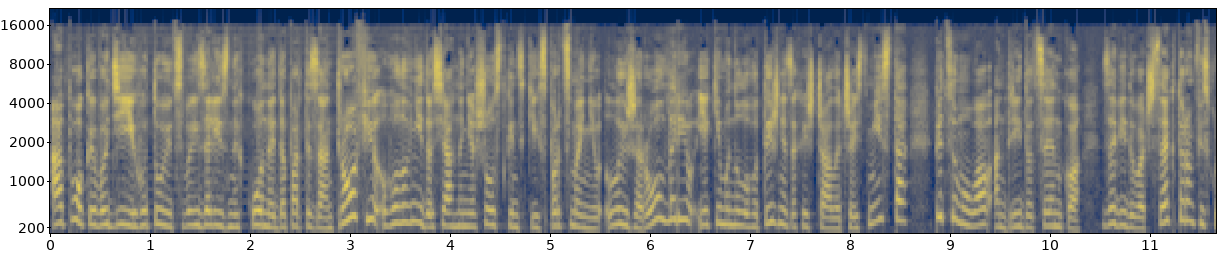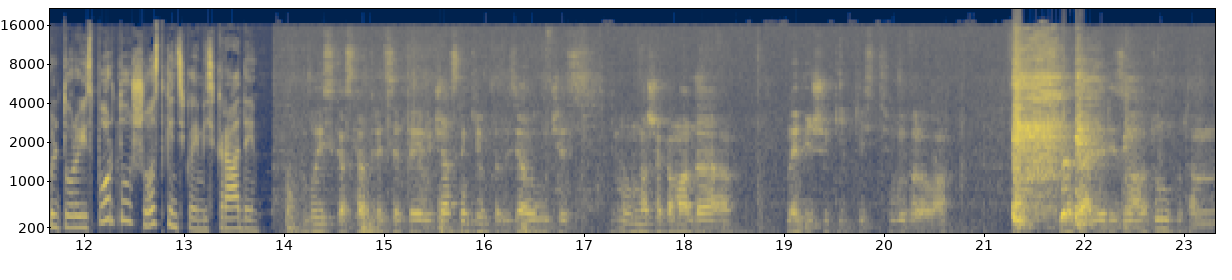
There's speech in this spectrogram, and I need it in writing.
А поки водії готують своїх залізних коней до партизан трофі, головні досягнення шосткинських спортсменів лижа-роллерів, які минулого тижня захищали честь міста, підсумував Андрій Доценко, завідувач сектором фізкультури і спорту Шосткинської міськради. Близько 130 учасників взяли участь. Ну, наша команда найбільшу кількість виборола медалі різного гатунку, там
